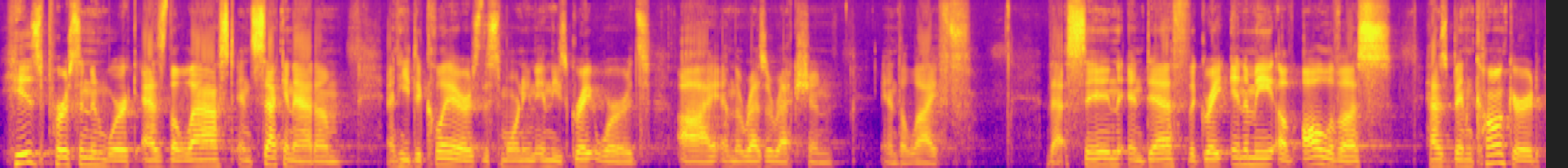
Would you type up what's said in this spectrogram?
his person and work as the last and second Adam. And he declares this morning in these great words I am the resurrection and the life. That sin and death, the great enemy of all of us, has been conquered,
